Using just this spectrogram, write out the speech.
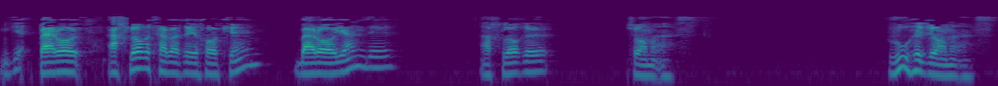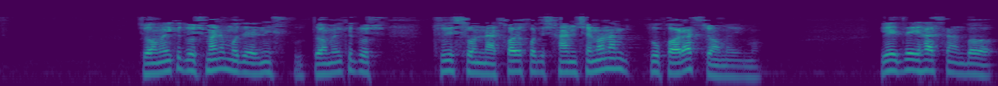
میگه برای اخلاق طبقه حاکم برایند اخلاق جامعه است. روح جامعه است. جامعه که دشمن مدرنیست بود. جامعه که دش... توی سنت های خودش همچنان هم دوپارست جامعه ما. یه عده هستن با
